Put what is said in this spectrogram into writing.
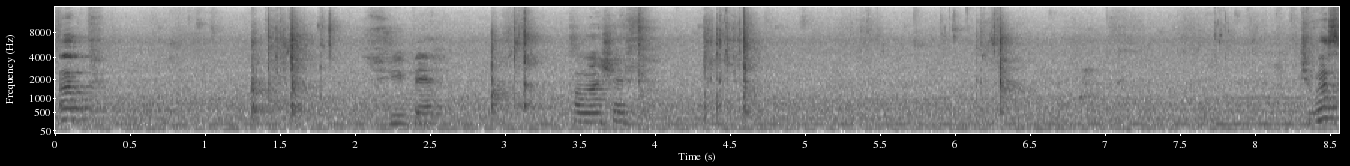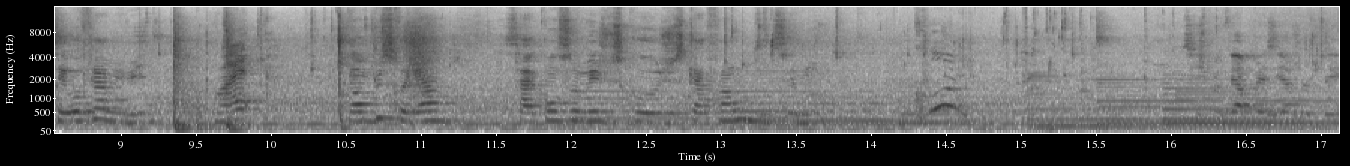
Ça Hop Super. Comme un chef. Tu vois, c'est offert, Bibi. Ouais. Et en plus, regarde, ça a consommé jusqu'au jusqu'à fin août, donc c'est bon. Cool. Si je peux faire plaisir, je le fais.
